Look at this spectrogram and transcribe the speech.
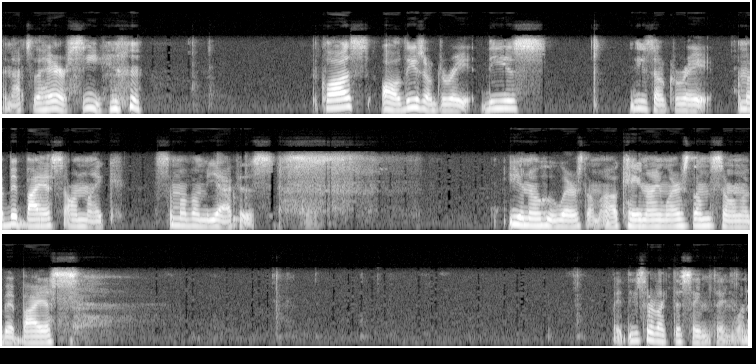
And that's the hair. C. the claws. Oh, these are great. These, these are great. I'm a bit biased on like some of them, yeah, because you know who wears them. Uh, K9 wears them, so I'm a bit biased. Wait, these are like the same thing. What?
